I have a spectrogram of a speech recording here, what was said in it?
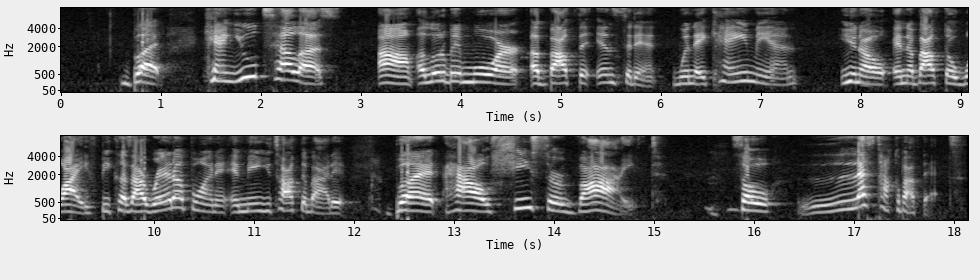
But can you tell us um, a little bit more about the incident when they came in, you know, and about the wife? Because I read up on it and me and you talked about it, but how she survived. So let's talk about that.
